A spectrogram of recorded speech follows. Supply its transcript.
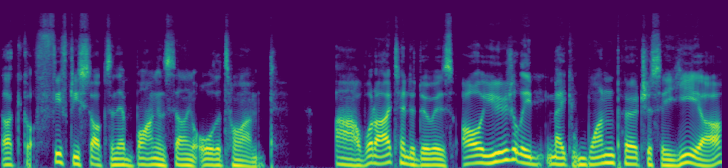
like got 50 stocks and they're buying and selling all the time. Uh, what I tend to do is I'll usually make one purchase a year.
